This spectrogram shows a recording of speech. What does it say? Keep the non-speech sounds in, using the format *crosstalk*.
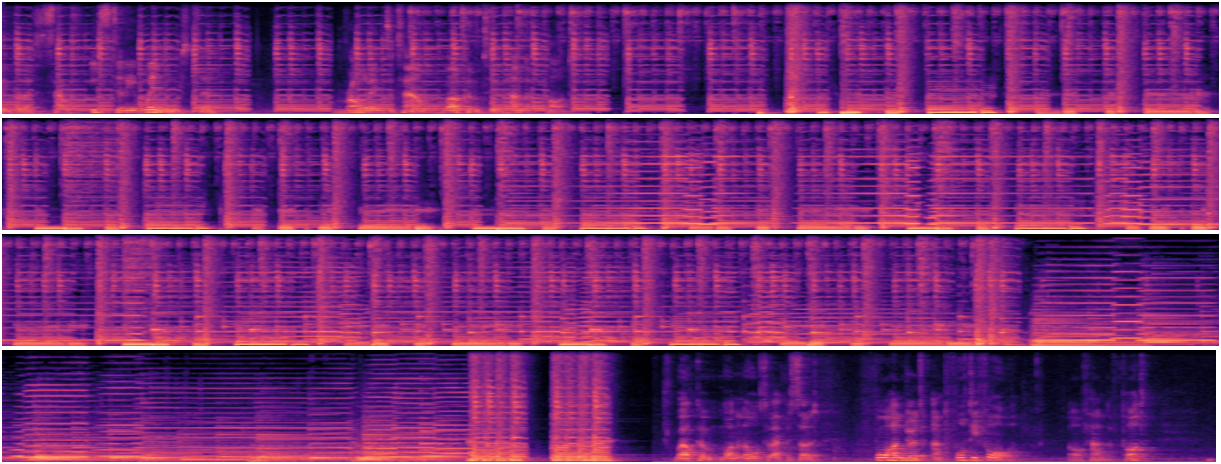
waiting for the southeasterly wind to roll into town. Welcome to Hand of Pod. 444 of Hand of Pod.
